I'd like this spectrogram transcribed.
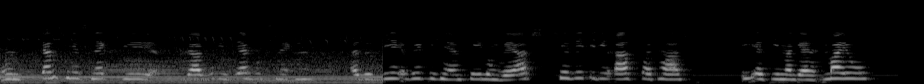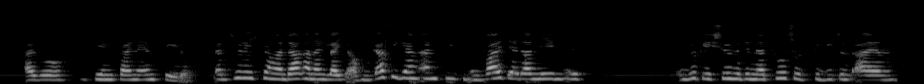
Und ganz viele Snacks, die da wirklich sehr gut schmecken. Also wirklich eine Empfehlung wert. Hier seht ihr die Raspatat. Ich esse die immer gerne mit Mayo. Also auf jeden Fall eine Empfehlung. Natürlich kann man daran dann gleich auch einen Gassigang anschließen im Wald, der daneben ist. Wirklich schön mit dem Naturschutzgebiet und allem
